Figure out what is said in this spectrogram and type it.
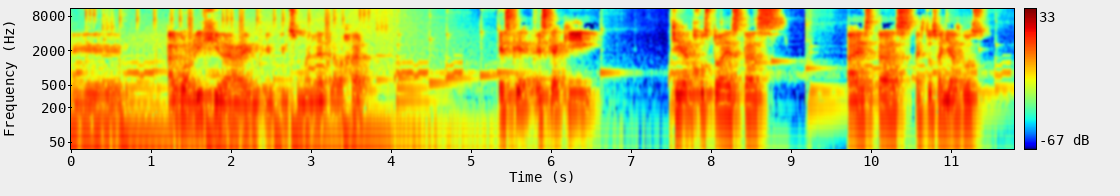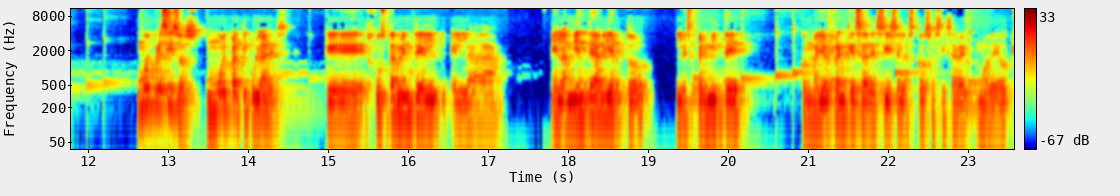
eh, algo rígida en, en, su manera de trabajar. Es que es que aquí llegan justo a estas a estas a estos hallazgos muy precisos, muy particulares, que justamente el, el, ambiente abierto les permite con mayor franqueza decirse las cosas y saber como de, ok,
